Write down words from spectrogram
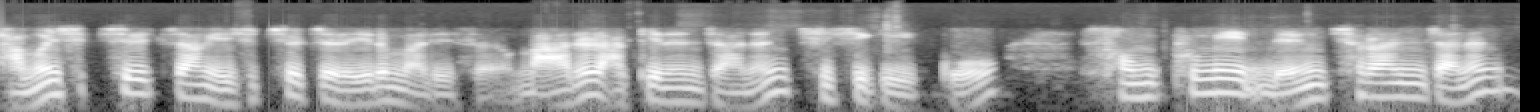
잠언 17장 27절에 이런 말이 있어요. 말을 아끼는 자는 지식이 있고 성품이 냉철한 자는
